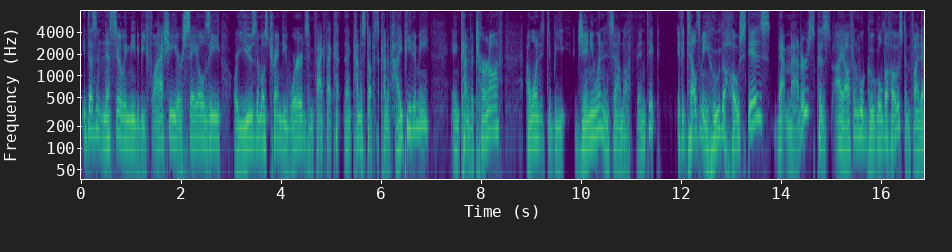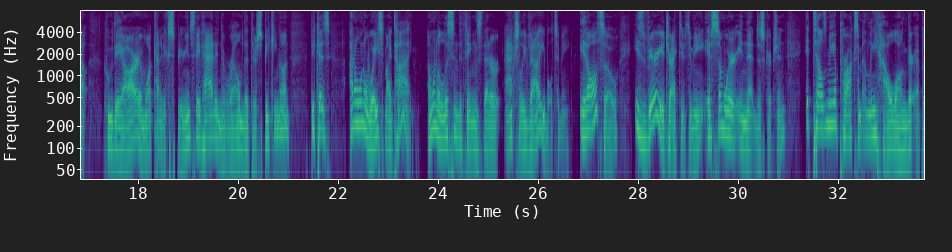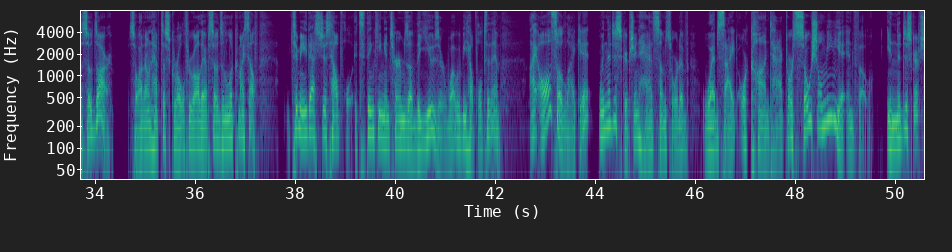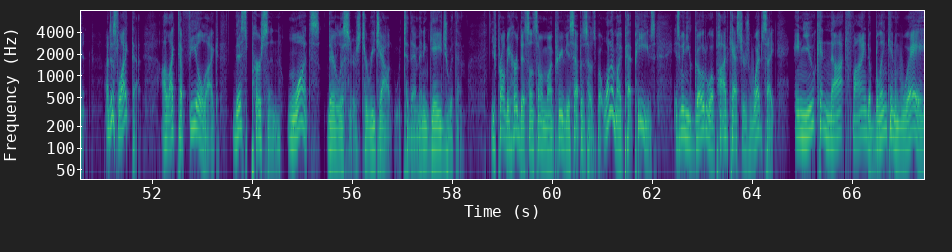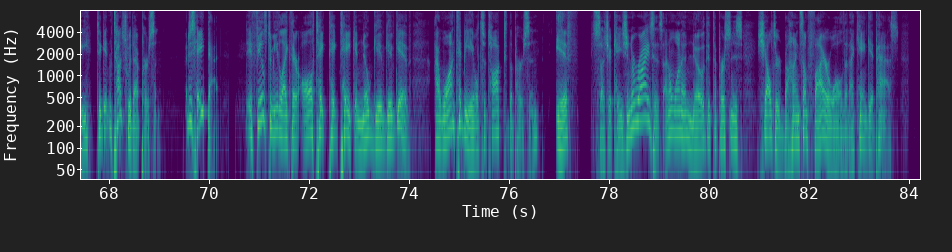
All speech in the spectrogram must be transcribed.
It doesn't necessarily need to be flashy or salesy or use the most trendy words. In fact, that, that kind of stuff is kind of hypey to me and kind of a turnoff. I want it to be genuine and sound authentic. If it tells me who the host is, that matters because I often will Google the host and find out who they are and what kind of experience they've had in the realm that they're speaking on because I don't want to waste my time. I want to listen to things that are actually valuable to me. It also is very attractive to me if somewhere in that description it tells me approximately how long their episodes are. So I don't have to scroll through all the episodes and look myself to me, that's just helpful. It's thinking in terms of the user, what would be helpful to them. I also like it when the description has some sort of website or contact or social media info in the description. I just like that. I like to feel like this person wants their listeners to reach out to them and engage with them. You've probably heard this on some of my previous episodes, but one of my pet peeves is when you go to a podcaster's website and you cannot find a blinking way to get in touch with that person. I just hate that. It feels to me like they're all take, take, take and no give, give, give. I want to be able to talk to the person if such occasion arises. I don't want to know that the person is sheltered behind some firewall that I can't get past.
